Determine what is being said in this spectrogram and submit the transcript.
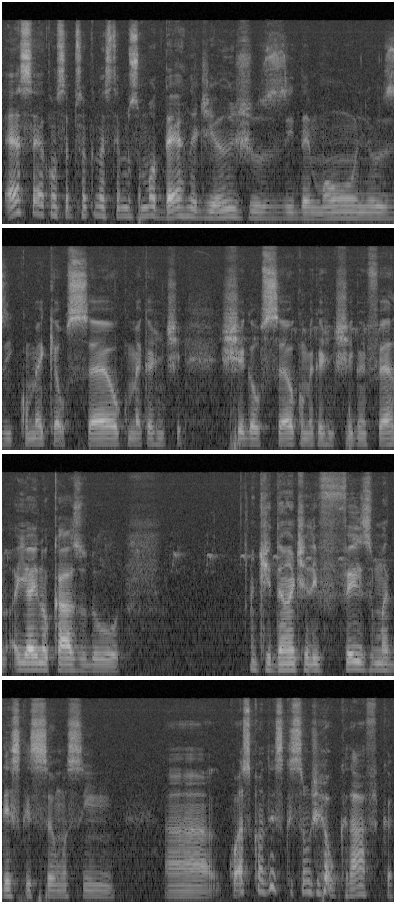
essa é a concepção que nós temos moderna de anjos e demônios e como é que é o céu, como é que a gente chega ao céu, como é que a gente chega ao inferno. E aí no caso do de Dante, ele fez uma descrição assim, uh, quase com uma descrição geográfica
